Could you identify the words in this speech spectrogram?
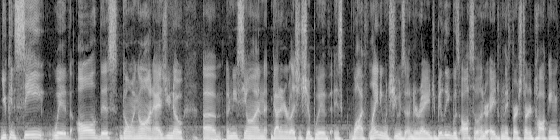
you can see with all this going on, as you know, um, Onision got in a relationship with his wife Lainey when she was underage. Billie was also underage when they first started talking.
